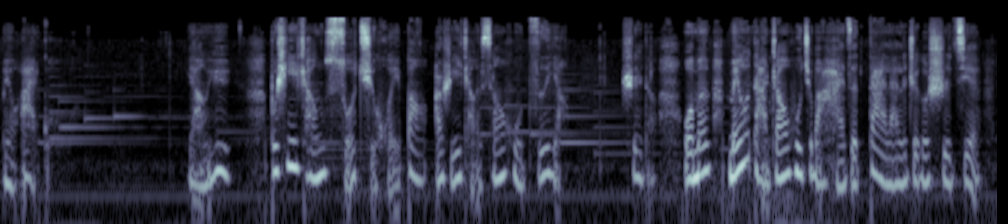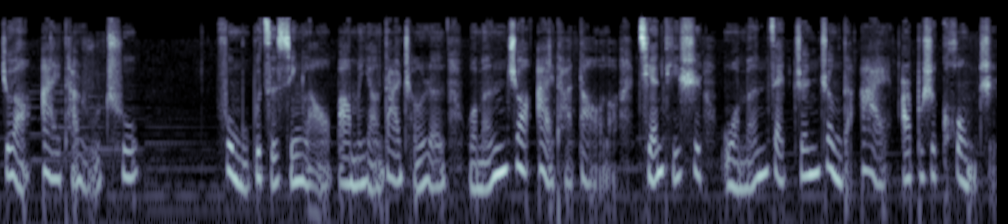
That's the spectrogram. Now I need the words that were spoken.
没有爱过。”养育不是一场索取回报，而是一场相互滋养。是的，我们没有打招呼就把孩子带来了这个世界，就要爱他如初。父母不辞辛劳把我们养大成人，我们就要爱他到老。前提是我们在真正的爱，而不是控制。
